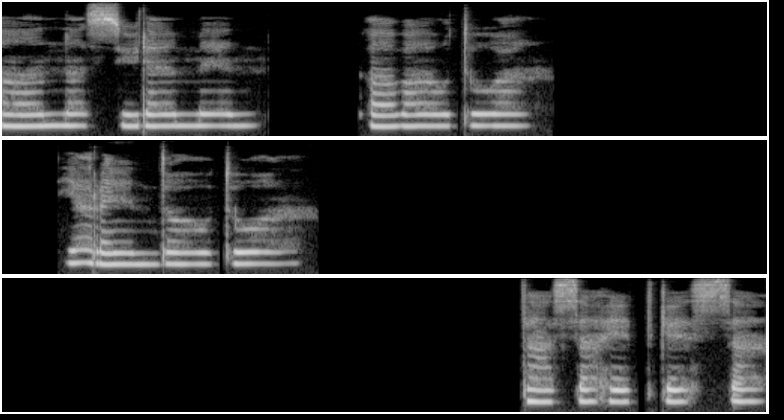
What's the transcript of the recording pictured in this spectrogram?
Anna sydämen avautua ja rentoutua. Tässä hetkessä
